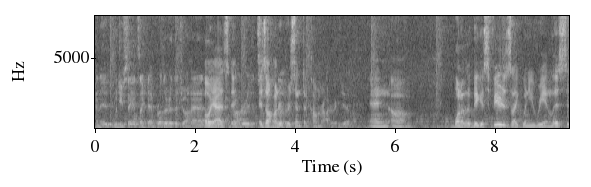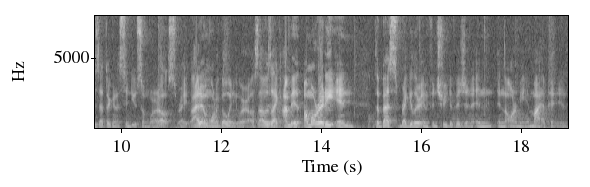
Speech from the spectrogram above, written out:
and it, would you say it's like that brotherhood that y'all had? oh yeah, it's camaraderie, it's a hundred percent the camaraderie. Yeah. And um, one of the biggest fears, like when you re-enlist, is that they're gonna send you somewhere else, right? I didn't want to go anywhere else. I was like, I'm in, I'm already in the best regular infantry division in in the army, in my opinion.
